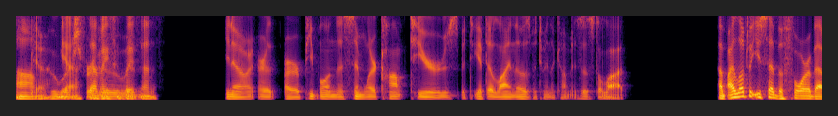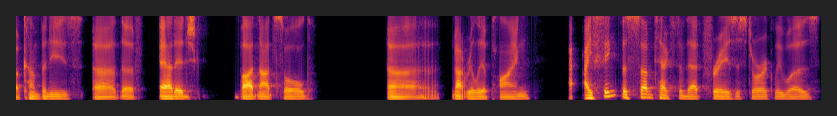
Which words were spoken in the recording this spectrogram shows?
um, yeah, who works yeah, for that makes complete sense. You know, are are people in the similar comp tiers, but you have to align those between the companies. It's just a lot. Um, I loved what you said before about companies, uh, the adage bought, not sold, uh, not really applying. I think the subtext of that phrase historically was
